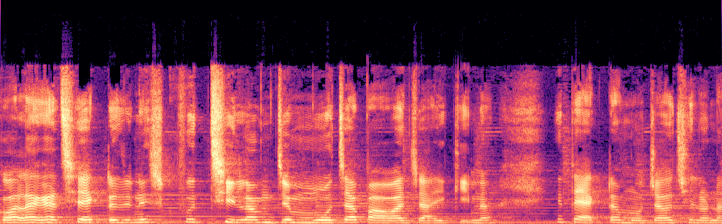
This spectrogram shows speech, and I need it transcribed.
কলা গাছে একটা জিনিস খুঁজছিলাম যে মোচা পাওয়া যায় কি না কিন্তু একটা মোচাও ছিল না।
